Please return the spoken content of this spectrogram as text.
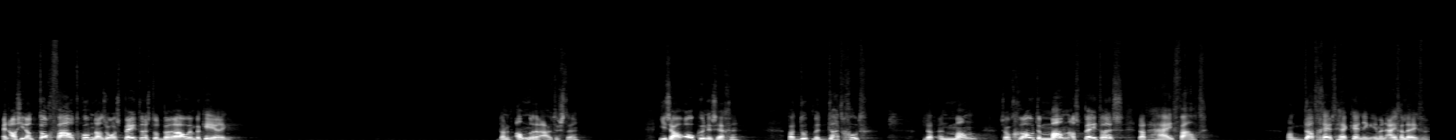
En als je dan toch faalt, kom dan zoals Petrus tot berouw en bekering. Dan het andere uiterste. Je zou ook kunnen zeggen, wat doet me dat goed? Dat een man, zo'n grote man als Petrus, dat hij faalt. Want dat geeft herkenning in mijn eigen leven.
